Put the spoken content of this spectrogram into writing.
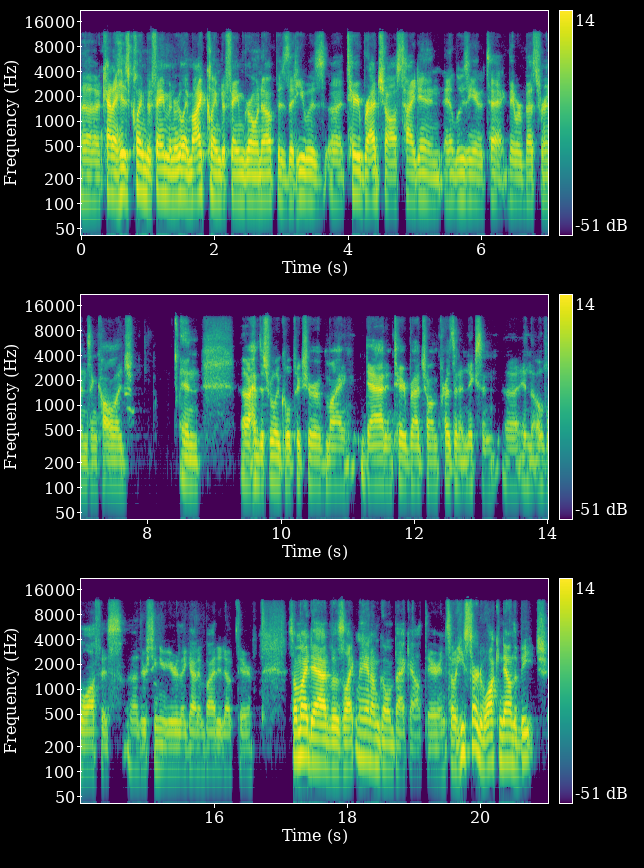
Uh, kind of his claim to fame, and really my claim to fame growing up, is that he was uh, Terry Bradshaw's tight end at Louisiana Tech. They were best friends in college, and uh, I have this really cool picture of my dad and Terry Bradshaw and President Nixon uh, in the Oval Office. Uh, their senior year, they got invited up there. So my dad was like, "Man, I'm going back out there," and so he started walking down the beach.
